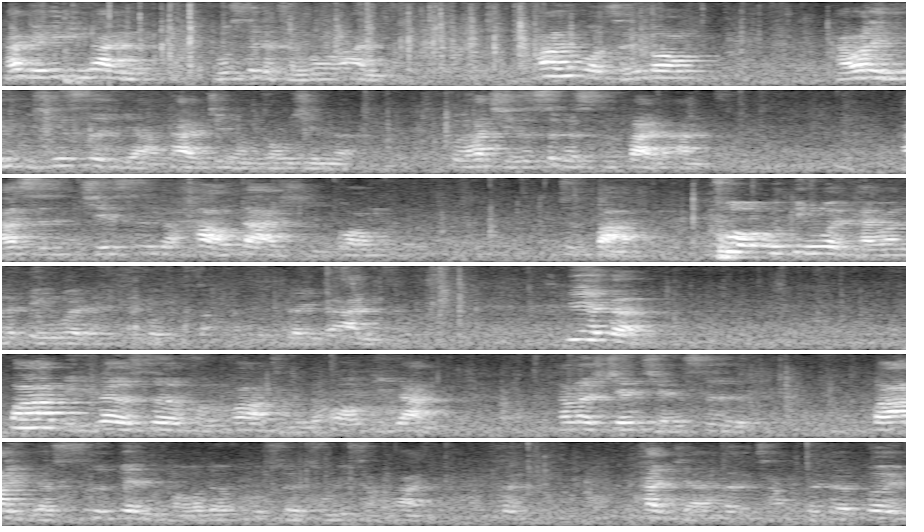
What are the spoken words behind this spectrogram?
台北一零案不是个成功的案子，它如果成功，台湾已经已经是亚太金融中心了。所以它其实是个失败的案子，它是其实是个好大喜光，就是把错误定位台湾的定位的的一个案子。第二个，巴黎乐色焚化厂的 O D 案，它的先前是巴黎的四变头的污水处理厂案，这看起来这个厂这个对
